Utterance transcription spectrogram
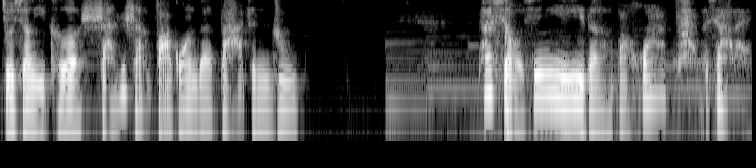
就像一颗闪闪发光的大珍珠。他小心翼翼地把花采了下来，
